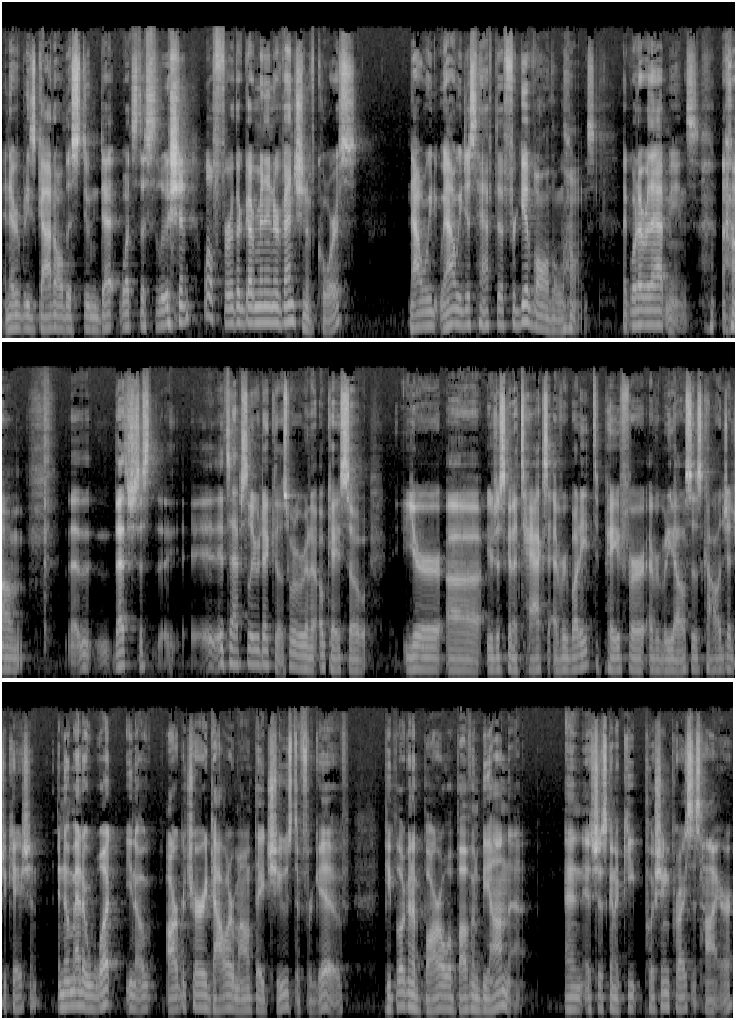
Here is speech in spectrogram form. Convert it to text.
and everybody's got all this student debt, what's the solution? Well, further government intervention, of course. Now we now we just have to forgive all the loans, like whatever that means. Um, that's just it's absolutely ridiculous. What we're gonna okay, so you're uh, you're just gonna tax everybody to pay for everybody else's college education, and no matter what you know arbitrary dollar amount they choose to forgive people are to borrow above and beyond that. And it's just to keep pushing prices higher.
